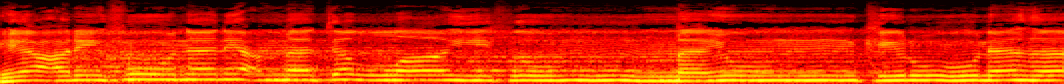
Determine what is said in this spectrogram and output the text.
يعرفون نعمة الله ثم ينكرونها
